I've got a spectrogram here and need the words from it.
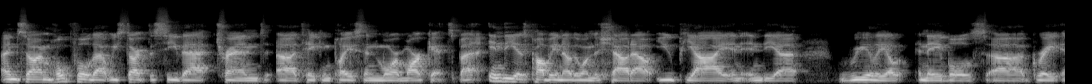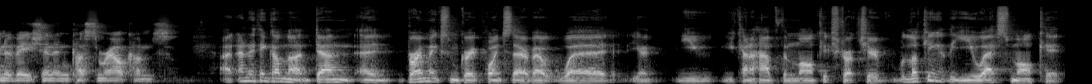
And so I'm hopeful that we start to see that trend uh, taking place in more markets. But India is probably another one to shout out. UPI in India really enables uh, great innovation and customer outcomes. And I think on that, Dan, uh, Brian makes some great points there about where you know you you kind of have the market structure. Looking at the US market,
